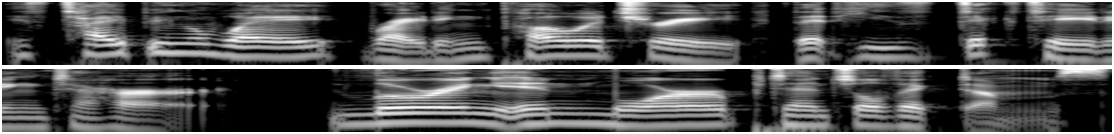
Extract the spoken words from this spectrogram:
is typing away, writing poetry that he's dictating to her, luring in more potential victims.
